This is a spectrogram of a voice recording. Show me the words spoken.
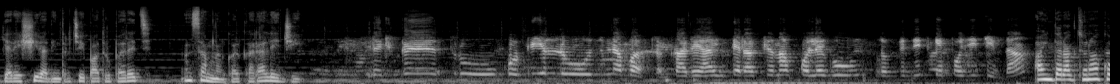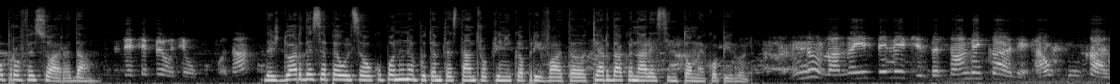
iar ieșirea dintre cei patru pereți înseamnă încălcarea legii. Deci pentru copilul dumneavoastră care a interacționat cu colegul, vedeți că e pozitiv, da? A interacționat cu o profesoară, da. DSP-ul se ocupă, da? Deci doar DSP-ul se ocupă, nu ne putem testa într-o clinică privată, chiar dacă nu are simptome copilul. Nu, la noi este lege. Persoanele care au un caz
